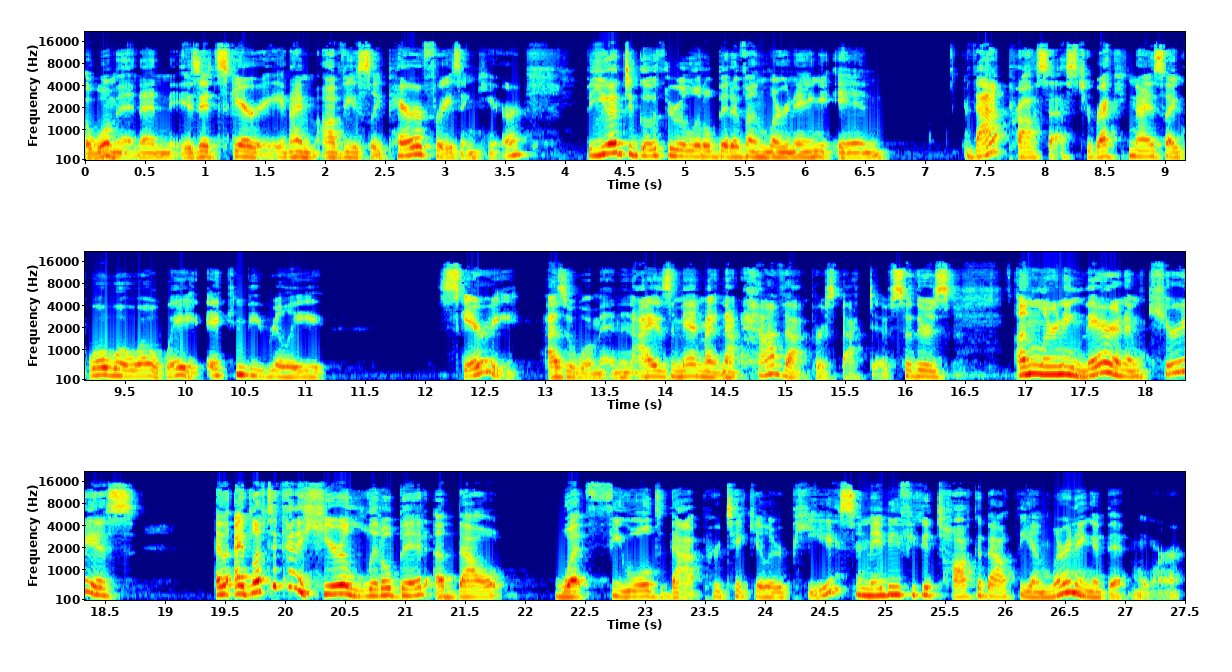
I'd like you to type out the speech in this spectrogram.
a woman and is it scary? And I'm obviously paraphrasing here, but you had to go through a little bit of unlearning in that process to recognize, like, whoa, whoa, whoa, wait, it can be really scary as a woman. And I, as a man, might not have that perspective. So there's unlearning there. And I'm curious, I'd love to kind of hear a little bit about what fueled that particular piece. And maybe if you could talk about the unlearning a bit more.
